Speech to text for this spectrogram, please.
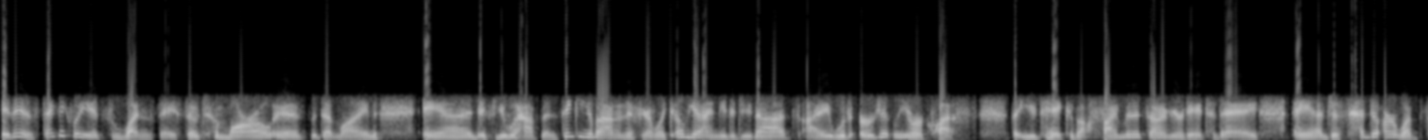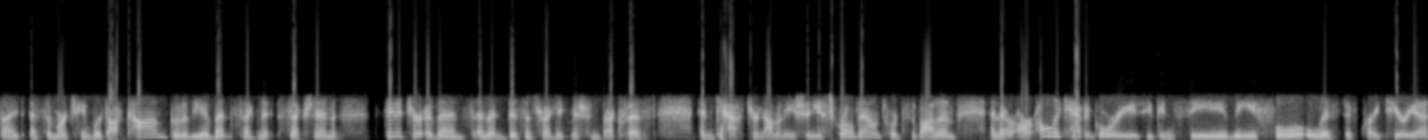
It is. Technically, it's Wednesday. So tomorrow is the deadline. And if you have been thinking about it, if you're like, oh, yeah, I need to do that, I would urgently request that you take about five minutes out of your day today and just head to our website, smrchamber.com, go to the event segment section, signature events, and then business recognition breakfast, and cast your nomination. You scroll down towards the bottom, and there are all the categories. You can see the full list of criteria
